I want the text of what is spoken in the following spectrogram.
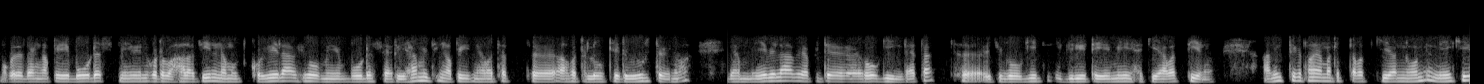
මොකද දැන් අපේ බෝඩර්ස් මේ වෙනකොට වහලා තියෙන නමුත් කොයි වෙලාවෙ හෝ මේ බෝඩර්ස් ඇරියාම ඉතින් අපි නැවතත් අවට ලෝකයට විවෘත වෙනවා. දැන් මේ වෙලාවේ අපිට රෝගීන් නැතත් ඉතින් රෝගීන් ඉදිරියට එීමේ හැකියාවක් තියෙනවා. අනිත් එක තමයි මට තවත් කියන්න ඕනේ මේකේ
